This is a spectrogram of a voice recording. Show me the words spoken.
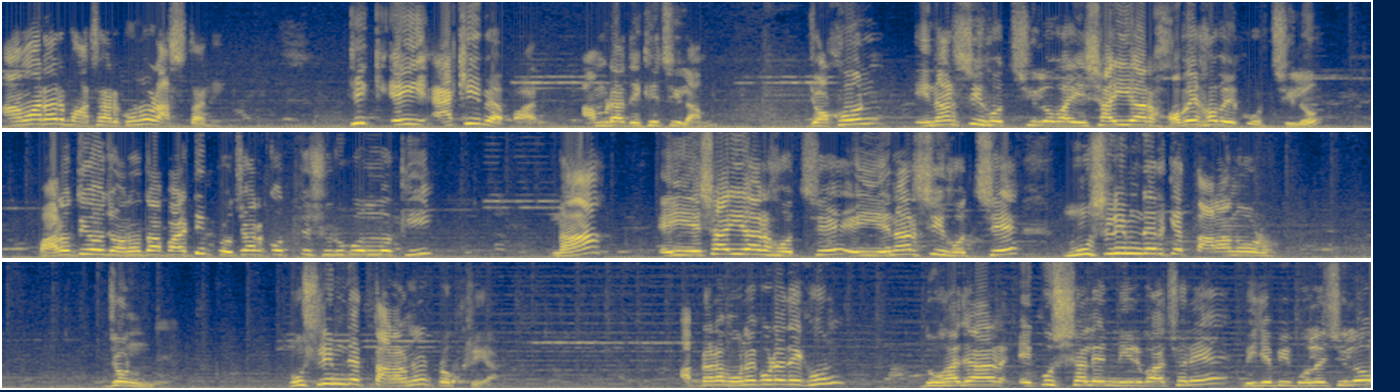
আমার আর বাঁচার কোনো রাস্তা নেই। ঠিক এই একই ব্যাপার আমরা দেখেছিলাম যখন এনআরসি হচ্ছিল বা এসআইআর হবে হবে করছিল, ভারতীয় জনতা পার্টি প্রচার করতে শুরু করল কি? না এই এসআইআর হচ্ছে, এই এনআরসি হচ্ছে মুসলিমদেরকে তাড়ানোর জন্য, মুসলিমদের তাড়ানোর প্রক্রিয়া। আপনারা মনে করে দেখুন দু হাজার একুশ সালের নির্বাচনে বিজেপি বলেছিল,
